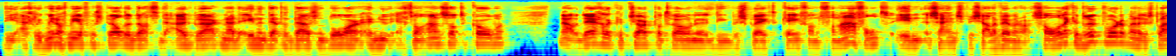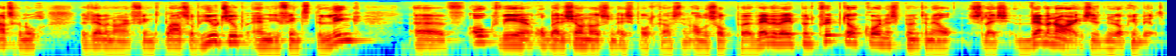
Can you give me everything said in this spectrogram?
Die eigenlijk min of meer voorspelde dat de uitbraak naar de 31.000 dollar er nu echt wel aan zat te komen. Nou, dergelijke chartpatronen die bespreekt Kevan vanavond in zijn speciale webinar. Het zal wel lekker druk worden, maar er is plaats genoeg. Het webinar vindt plaats op YouTube en je vindt de link uh, ook weer op bij de show notes van deze podcast en anders op uh, www.cryptocorners.nl slash webinar. Je ziet het nu ook in beeld.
